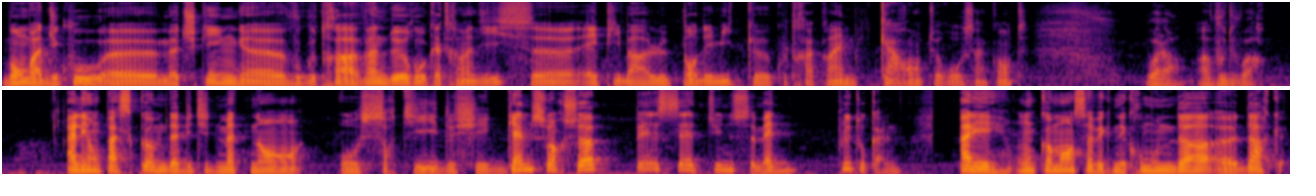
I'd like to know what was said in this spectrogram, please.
Bon bah du coup, euh, Much King euh, vous coûtera 22,90€ euh, et puis bah le pandémique coûtera quand même 40,50€. Voilà, à vous de voir. Allez, on passe comme d'habitude maintenant aux sorties de chez Games Workshop et c'est une semaine plutôt calme. Allez, on commence avec Necromunda Dark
